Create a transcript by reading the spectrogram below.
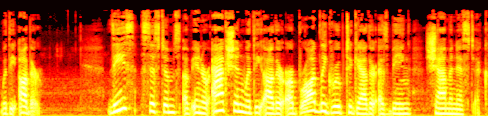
with the other. These systems of interaction with the other are broadly grouped together as being shamanistic.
